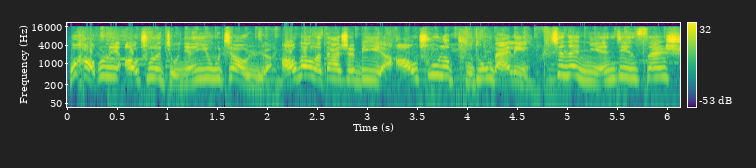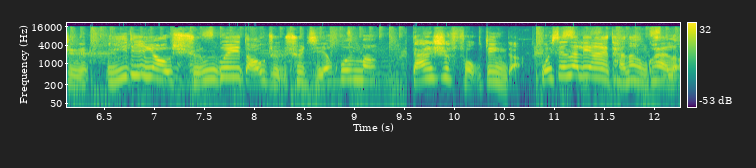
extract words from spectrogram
我好不容易熬出了九年义务教育，熬到了大学毕业，熬出了普通白领，现在年近三十，一定要循规蹈矩去结婚吗？答案是否定的。我现在恋爱谈得很快乐，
